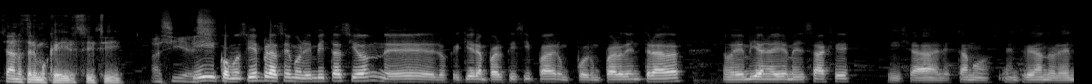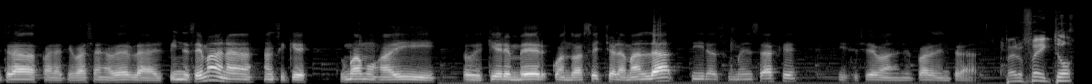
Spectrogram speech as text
Ya nos tenemos que ir, sí, sí. Así es. Y como siempre hacemos la invitación de los que quieran participar por un par de entradas, nos envían ahí el mensaje y ya le estamos entregando las entradas para que vayan a verla el fin de semana. Así que sumamos ahí lo que quieren ver cuando acecha la maldad, tiran su mensaje y se llevan el par de entradas. Perfecto.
